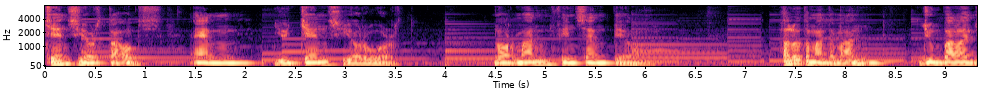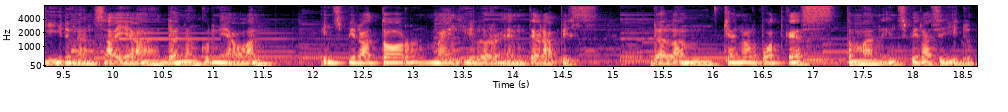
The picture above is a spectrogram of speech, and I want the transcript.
Change your thoughts and you change your world. Norman Vincent Peale. Halo teman-teman, jumpa lagi dengan saya Danang Kurniawan, inspirator, mind healer, and therapist dalam channel podcast Teman Inspirasi Hidup.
